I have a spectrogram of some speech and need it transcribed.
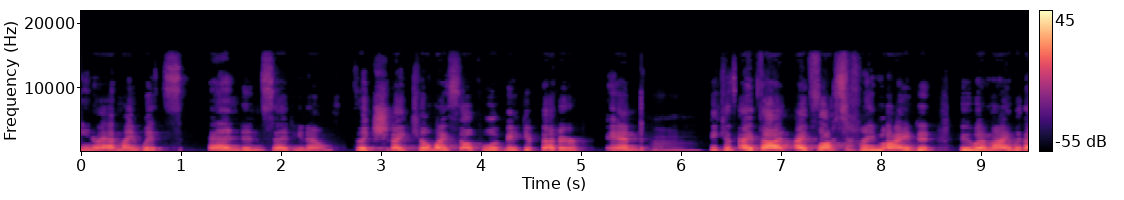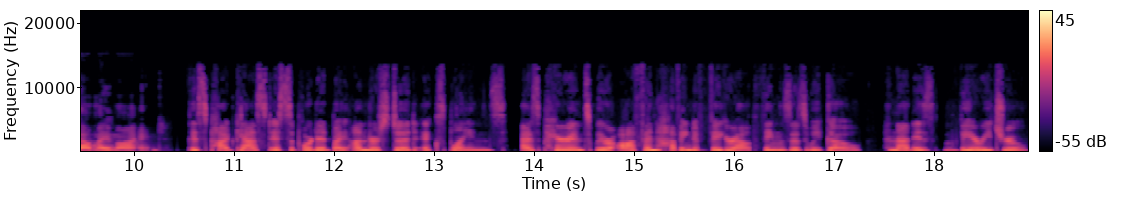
you know at my wits end and said you know like should i kill myself? Will it make it better? And mm. because i thought i've lost my mind and who am i without my mind? This podcast is supported by Understood Explains. As parents, we are often having to figure out things as we go, and that is very true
